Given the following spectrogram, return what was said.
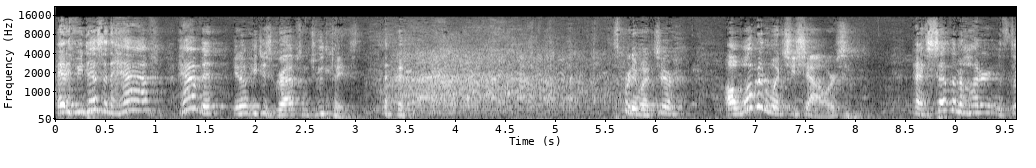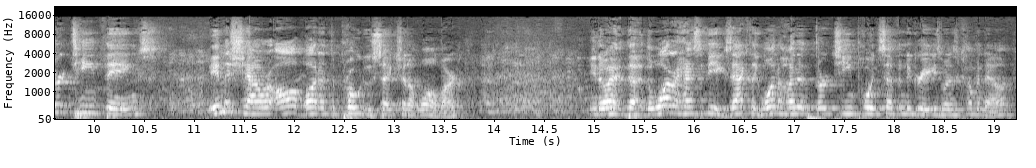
And if he doesn't have have it, you know, he just grabs some toothpaste. That's pretty much it. A woman when she showers has 713 things in the shower, all bought at the produce section at Walmart. You know, the, the water has to be exactly 113.7 degrees when it's coming out.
